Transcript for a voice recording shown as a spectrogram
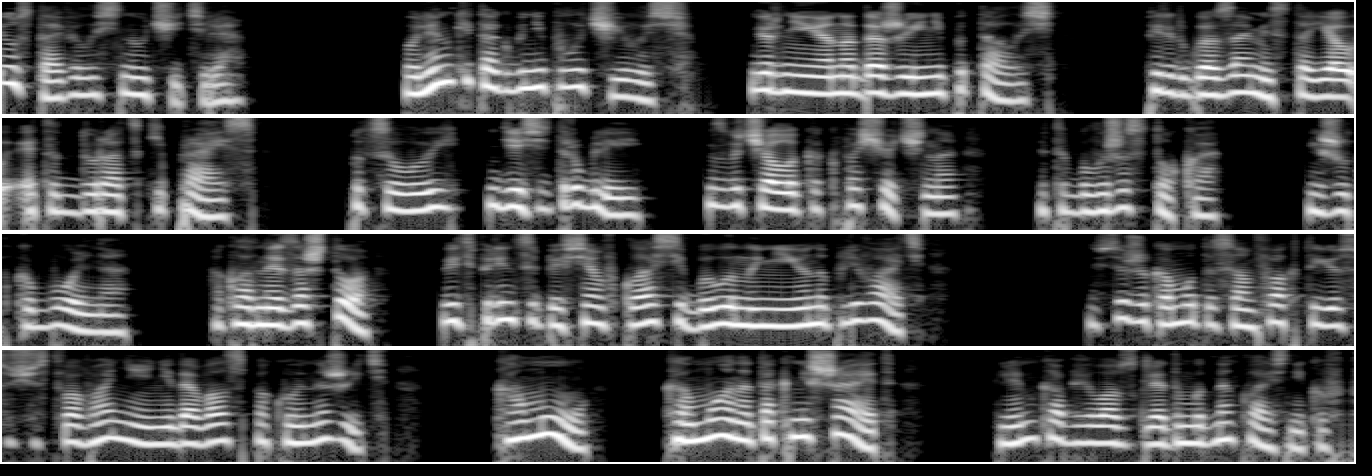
и уставилась на учителя. У Ленки так бы не получилось. Вернее, она даже и не пыталась. Перед глазами стоял этот дурацкий прайс. Поцелуй — десять рублей. Звучало как пощечина. Это было жестоко. И жутко больно. А главное, за что? Ведь, в принципе, всем в классе было на нее наплевать. И все же кому-то сам факт ее существования не давал спокойно жить. Кому? Кому она так мешает? Ленка обвела взглядом одноклассников.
